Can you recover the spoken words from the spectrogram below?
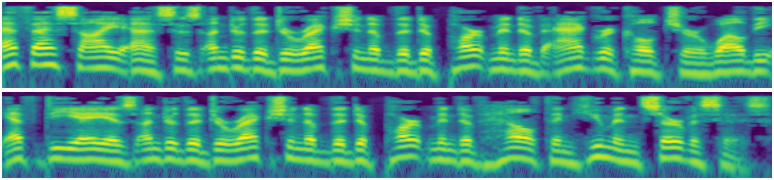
FSIS is under the direction of the Department of Agriculture while the FDA is under the direction of the Department of Health and Human Services.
